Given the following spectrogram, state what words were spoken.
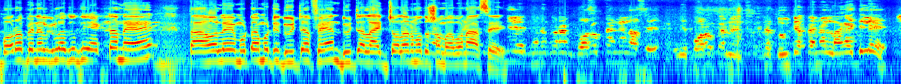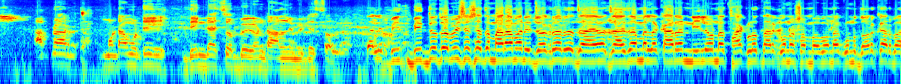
বড় প্যানেলগুলো যদি একটা নেয় তাহলে মোটামুটি দুইটা ফ্যান দুইটা লাইট চলার মতো সম্ভাবনা আছে। মনে করেন বড় প্যানেল আছে এই যে বড় প্যানেল এটা দুইটা প্যানেল লাগাই দিলে আপনার মোটামুটি দিনটা চব্বিশ ঘণ্টা আনলিমিটেড চলবে তাহলে বিদ্যুৎ অফিসের সাথে মারামারি ঝগড়া যায়- জায়জামেলা কারেন্ট নিলেও না থাকল তার কোনো সম্ভাবনা কোনো দরকার বা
